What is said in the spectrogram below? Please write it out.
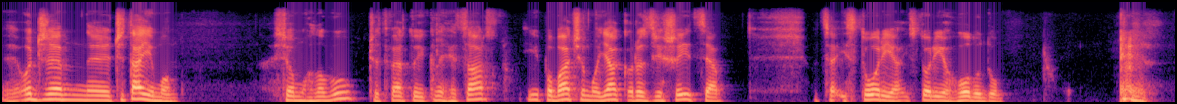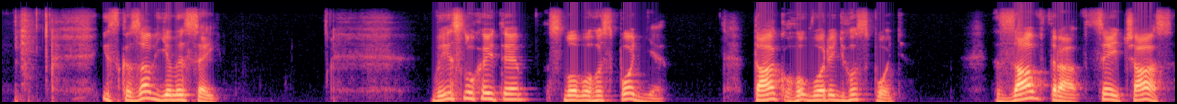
Отже, читаємо сьому главу четвертої книги царств і побачимо, як розрішиться ця історія, історія голоду. І сказав Єлисей: Вислухайте слово Господнє. Так говорить Господь. Завтра в цей час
